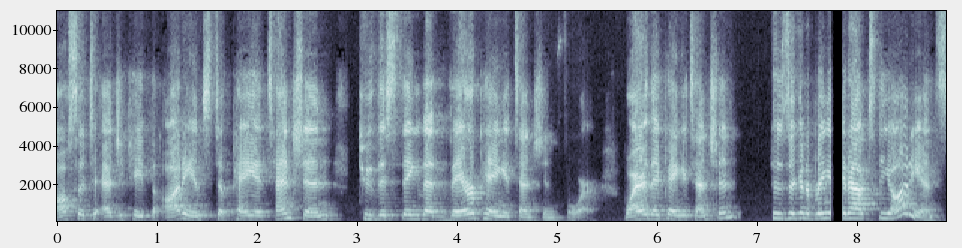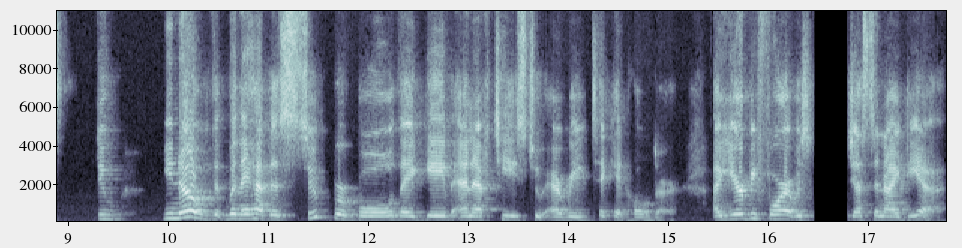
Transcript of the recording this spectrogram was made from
also to educate the audience to pay attention to this thing that they're paying attention for? Why are they paying attention? Because they're going to bring it out to the audience. Do you know that when they had this super bowl they gave nfts to every ticket holder. A year before it was just an idea.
